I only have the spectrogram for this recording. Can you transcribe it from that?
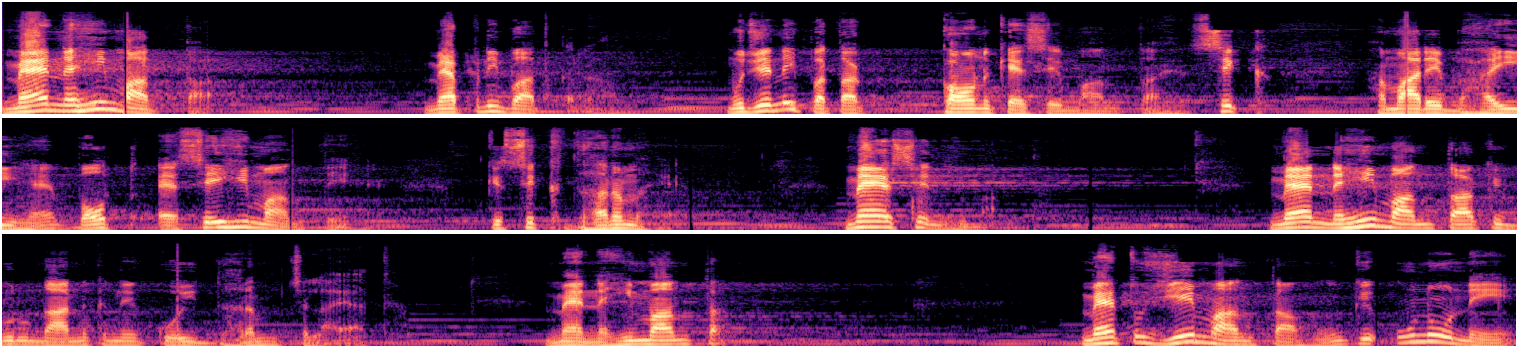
मैं नहीं मानता। मैं अपनी बात कर रहा हूँ। मुझे नहीं पता कौन कैसे मानता है। सिख हमारे भाई हैं, बहुत ऐसे ही मानते हैं कि सिख धर्म है। मैं ऐसे नहीं मानता। मैं नहीं मानता कि गुरु नानक ने कोई धर्म चलाया था। मैं नहीं मानता। मैं तो ये मानता हूँ कि उन्होंने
